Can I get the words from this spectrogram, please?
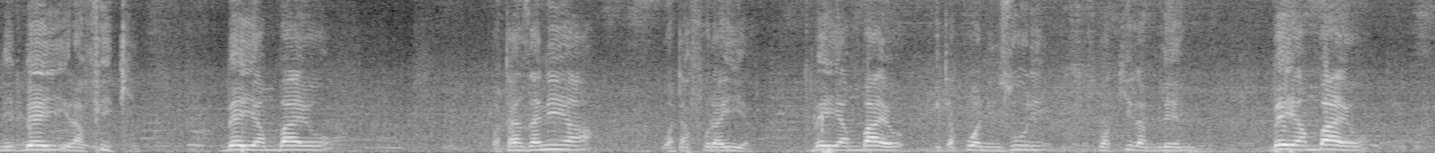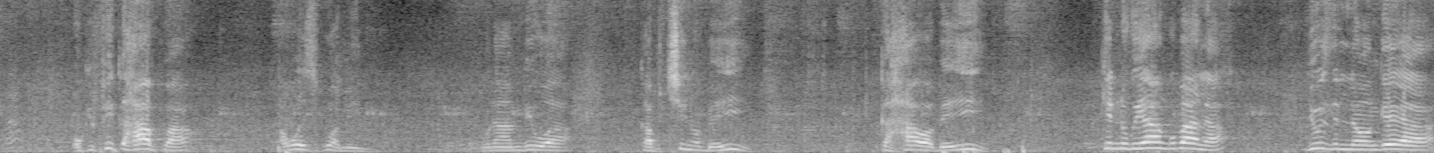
ni bei rafiki, bei ambayo Watanzania watafurahia, bei ambayo itakuwa ni nzuri kwa kila mlengo, bei ambayo ukifika hapa hauwezi kuamini, unaambiwa cappuccino bei hii, kahawa bei hii. Lakini ndugu yangu bana, juzi niliongea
